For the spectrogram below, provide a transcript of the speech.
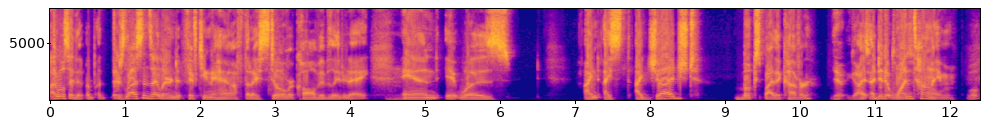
I will say that uh, there's lessons I learned at 15 and a half that I still recall vividly today. Mhm. And it was I I I judged books by the cover. Yep, you I, I did it one time Well,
